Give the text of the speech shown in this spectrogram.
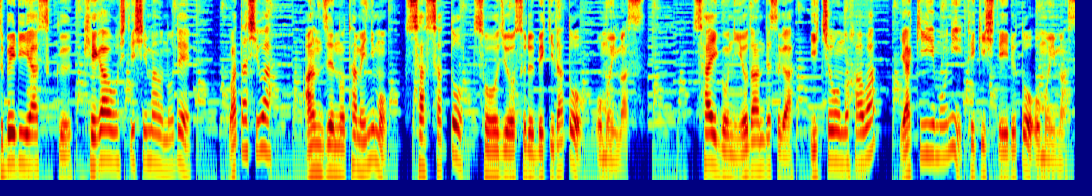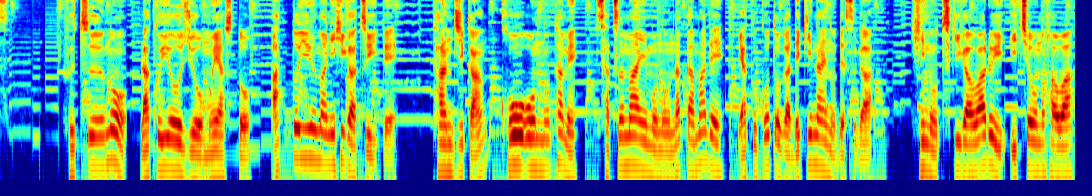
滑りやすく怪我をしてしまうので私は安全のためにもさっさと掃除をするべきだと思います。最後に余談ですがイチョウの葉は焼き芋に適していると思います。普通の落葉樹を燃やすとあっという間に火がついて短時間高温のためさつまいもの中まで焼くことができないのですが火のつきが悪いイチョウの葉は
